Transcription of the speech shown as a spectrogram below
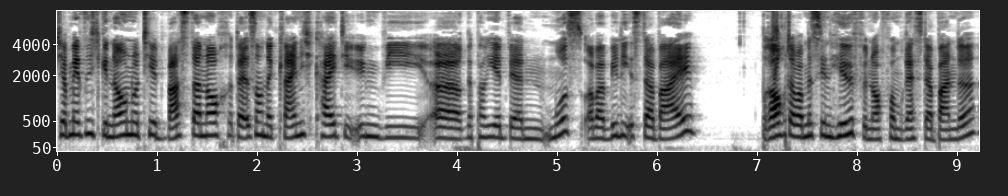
Ich habe mir jetzt nicht genau notiert, was da noch. Da ist noch eine Kleinigkeit, die irgendwie äh, repariert werden muss, aber Willi ist dabei, braucht aber ein bisschen Hilfe noch vom Rest der Bande.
